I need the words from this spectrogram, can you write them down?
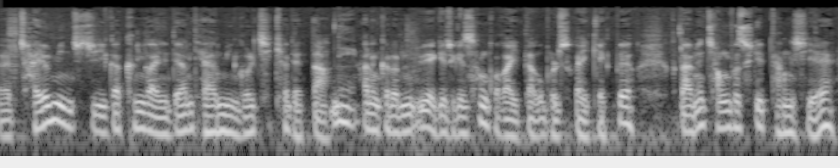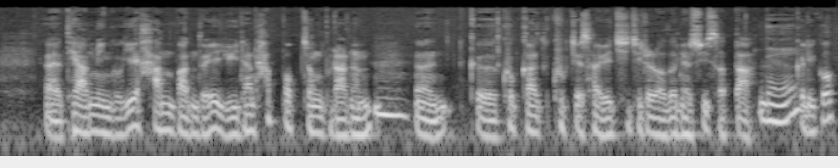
에, 자유민주주의가 근간이 대한 대한민국을 지켜냈다 네. 하는 그런 외교적인 성과가 있다고 볼 수가 있겠고요. 그다음에 정부 수립 당시에 에, 대한민국이 한반도의 유일한 합법 정부라는 어, 그 국가 국제사회 지지를 얻어낼 수 있었다. 네. 그리고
